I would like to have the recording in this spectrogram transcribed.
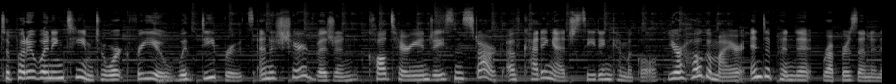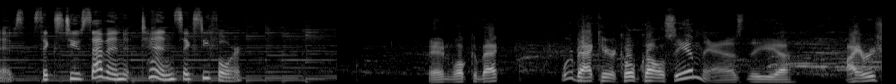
To put a winning team to work for you with deep roots and a shared vision, call Terry and Jason Stark of Cutting Edge Seed and Chemical, your Hoegemeyer Independent Representatives, 627 1064. And welcome back. We're back here at Cope Coliseum as the uh, Irish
